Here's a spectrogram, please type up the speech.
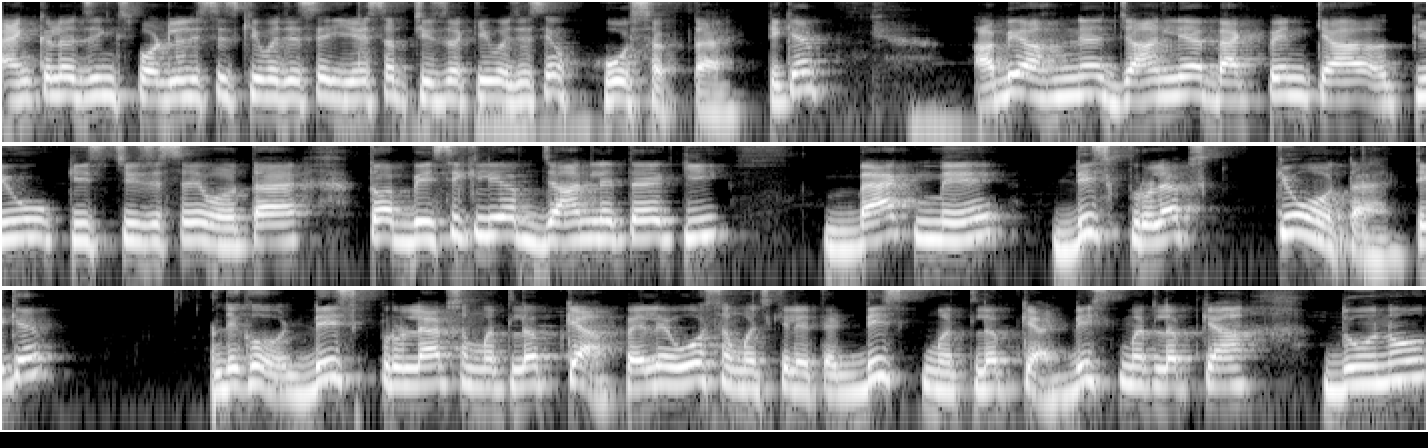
एंकोलॉजिंग स्पॉडलिसिस की वजह से, ये सब चीज़ों की वजह से हो सकता है, ठीक है? अभी हमने जान लिया बैक पेन क्या, क्यों, किस चीज़ से होता है। तो अब बेसिकली अब जान लेते हैं कि बैक में डिस्क प्रोलैप्स क्यों होता है? ठीक है? देखो, डिस्क प्रोलैप्स मतलब क्या? पहले वो समझ के लेते हैं। डिस्क मतलब क्या? डिस्क मतलब क्या? दोनों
